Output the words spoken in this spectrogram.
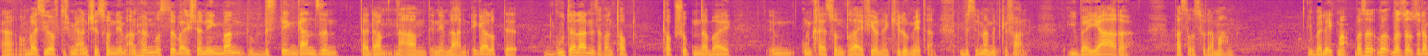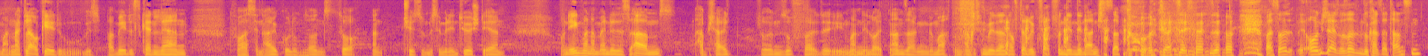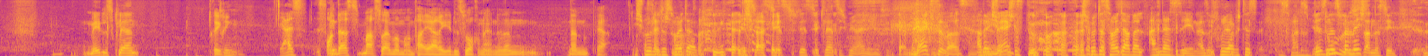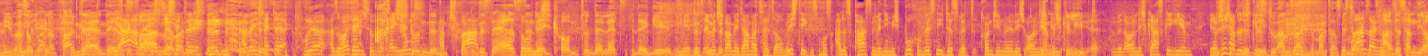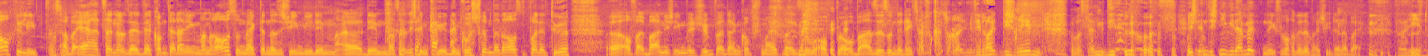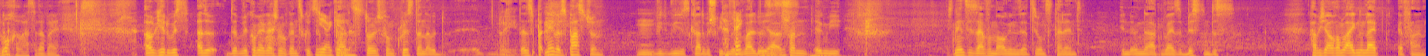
Ja, und weißt du, wie oft ich mir Anschiss von dem anhören musste? Weil ich dann irgendwann, du bist den ganzen verdammten Abend in dem Laden. Egal, ob der ein guter Laden ist, aber ein Top, Top-Schuppen dabei, im Umkreis von 300, 400 Kilometern. Du bist immer mitgefahren. Über Jahre. Was sollst du da machen? Überleg mal, was, was was sollst du da machen? Na klar, okay, du willst ein paar Mädels kennenlernen, du hast den Alkohol umsonst, so, dann chillst du ein bisschen mit den Türstehern. Und irgendwann am Ende des Abends habe ich halt so im Suff halt irgendwann den Leuten Ansagen gemacht und habe ich mir dann auf der Rückfahrt von denen den Anschiss abgeholt. Also, was soll, ohne Scheiß, was soll, du kannst da tanzen, Mädels klären, trinken. Trinken. ja, es, es Und das machst du einfach mal ein paar Jahre jedes Wochenende. Dann, dann ja. Ich würde das heute- Jetzt, jetzt, jetzt, jetzt erklärt sich mir einiges. Ja, merkst du was? Aber ich- merkst du? ich würde das heute aber anders sehen. Also früher habe ich das, das war das Ja, Business du für mich. es anders sehen. du hast auch einen anderen Part Der- der ist ja, gefahren, aber ich, der ich hätte, nüchtern. aber ich hätte früher, also heute hätte ich so gesagt, Acht ey Jungs, Stunden. habt Spaß. Und du bist der Erste, so, der nicht, kommt und der Letzte, der geht. mir, das Image war mir damals halt auch wichtig. Es muss alles passen. Wenn die mich buchen, wissen die, das wird kontinuierlich ordentlich, Die haben mich ge- geliebt. äh, wird ordentlich Gas gegeben. Ja, natürlich haben sie bis, dich bis geliebt. du Ansagen gemacht hast. Bis du Ansagen Ah, gemacht das haben die auch geliebt. Aber er hat dann, der, der kommt ja dann irgendwann raus und merkt dann, dass ich irgendwie dem, äh, dem, was weiß ich, dem, dem Kussstrim da draußen vor der Tür äh, auf Albanisch irgendwelche Schimpfwörter in den Kopf schmeißt, weil so auf Bro-Basis und der denkt, ah, du kannst doch mit den Leuten nicht reden. Was ist denn mit dir los? Ich nehme dich nie wieder mit. Nächste Woche war ich wieder dabei. Also jede Woche warst du dabei. Aber okay, du bist, also da, wir kommen ja gleich noch ganz kurz zu Ja, ein. Stories vom Chris dann, aber äh, Okay. das, ist, nee, das passt schon, wie, wie das gerade beschrieben Perfekt, wurde, weil du das ja schon irgendwie, ich nenne es jetzt einfach mal Organisationstalent in irgendeiner Art und Weise bist und das habe ich auch am eigenen Leib erfahren.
